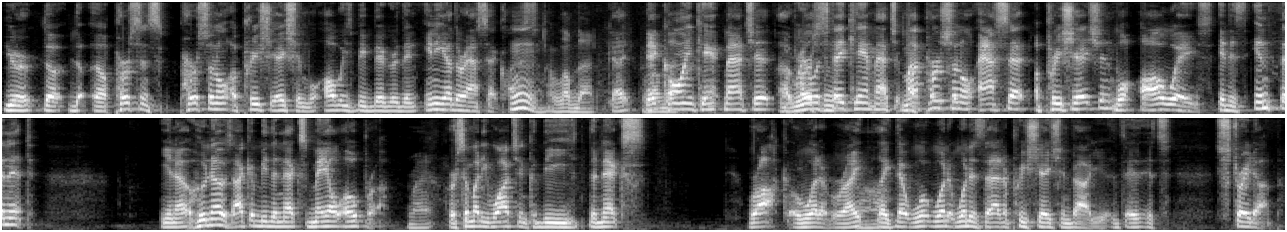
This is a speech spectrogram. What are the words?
Your the, the a person's personal appreciation will always be bigger than any other asset class. I love that. Okay. Love that. Bitcoin can't match it. Uh, real person- estate can't match it. My personal asset appreciation will always, it is infinite. You know, who knows? I could be the next male Oprah. Right. Or somebody watching could be the next rock or whatever, right? Uh-huh. Like that, what, what, what is that appreciation value? It's, it's straight up.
